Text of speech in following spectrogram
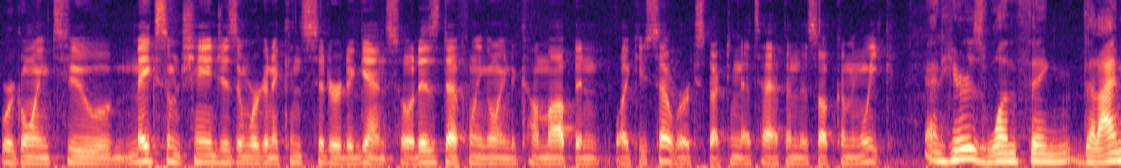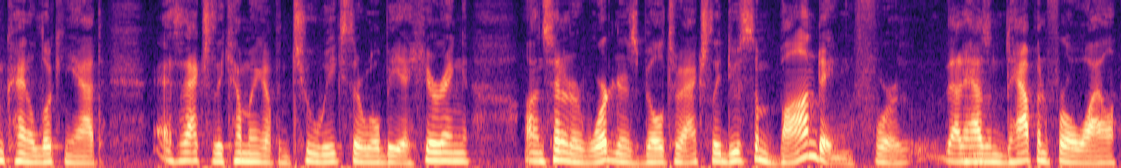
we're going to make some changes, and we're going to consider it again. So it is definitely going to come up, and like you said, we're expecting that to happen this upcoming week. And here's one thing that I'm kind of looking at. It's actually coming up in two weeks. There will be a hearing on Senator Wardner's bill to actually do some bonding for that hasn't happened for a while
